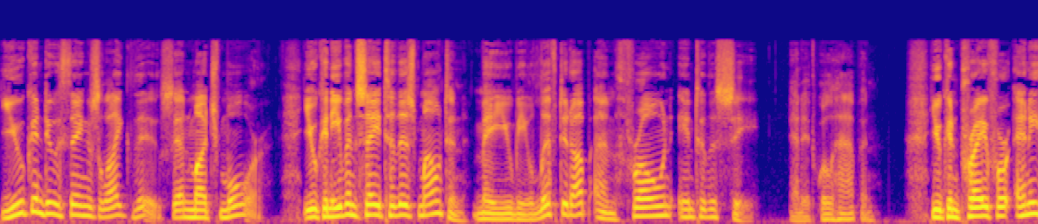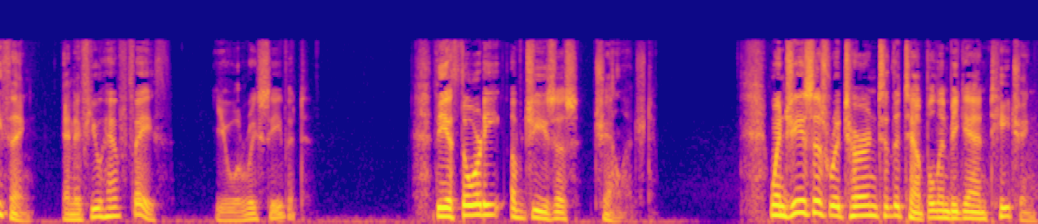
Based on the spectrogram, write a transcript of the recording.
you can do things like this and much more. You can even say to this mountain, May you be lifted up and thrown into the sea, and it will happen. You can pray for anything, and if you have faith, you will receive it. The authority of Jesus challenged. When Jesus returned to the temple and began teaching,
